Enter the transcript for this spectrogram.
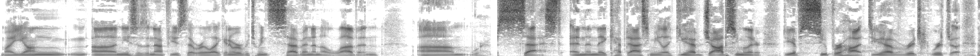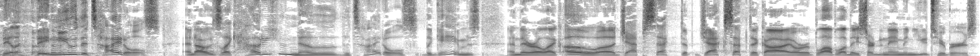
my young uh, nieces and nephews that were like anywhere between seven and eleven um, were obsessed. And then they kept asking me, like, do you have Job Simulator? Do you have Super Hot? Do you have Rich, Rich? They, like, they knew the titles. And I was like, how do you know the titles, the games? And they were like, oh, uh, Jacksepticeye Jacksepticeye or blah, blah. They started naming YouTubers.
